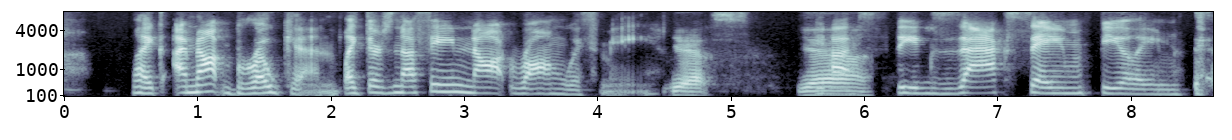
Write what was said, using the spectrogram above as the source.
like I'm not broken. Like there's nothing not wrong with me. Yes. Yeah. Yes. The exact same feeling.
